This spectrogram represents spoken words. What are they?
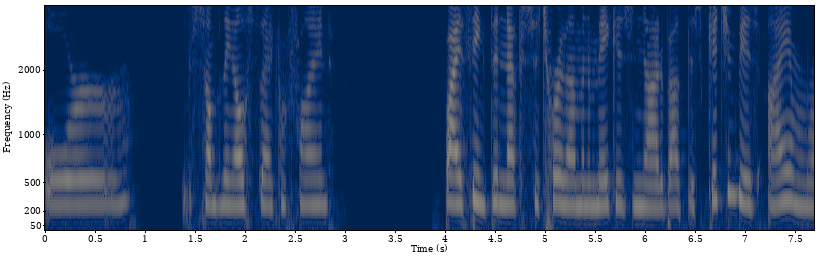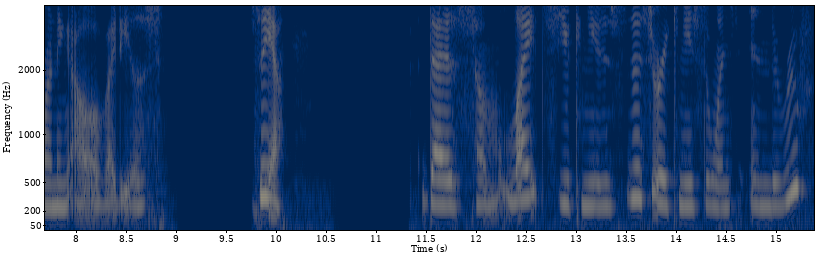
or something else that I can find. But I think the next tutorial I'm gonna make is not about this kitchen because I am running out of ideas. So yeah that is some lights. You can use this or you can use the ones in the roof.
